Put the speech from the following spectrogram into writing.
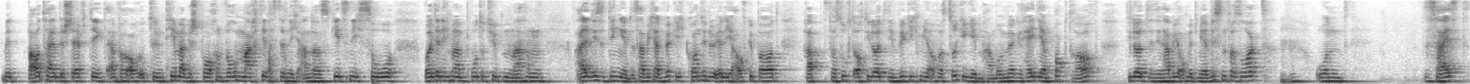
mit Bauteilen beschäftigt, einfach auch zu dem Thema gesprochen, warum macht ihr das denn nicht anders? Geht's nicht so? Wollt ihr nicht mal einen Prototypen machen? All diese Dinge, das habe ich halt wirklich kontinuierlich aufgebaut, habe versucht auch die Leute, die wirklich mir auch was zurückgegeben haben und mir hey, die haben Bock drauf, die Leute, den habe ich auch mit mehr Wissen versorgt. Mhm. Und das heißt,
